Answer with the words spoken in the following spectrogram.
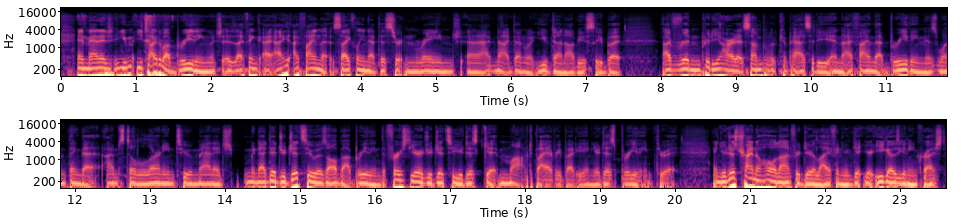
and manage you you talked about breathing which is i think I, I find that cycling at this certain range and i've not done what you've done obviously but i've ridden pretty hard at some capacity and i find that breathing is one thing that i'm still learning to manage. When i did jiu-jitsu it was all about breathing. The first year of jiu-jitsu you just get mopped by everybody and you're just breathing through it. And you're just trying to hold on for dear life and your get your ego's getting crushed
